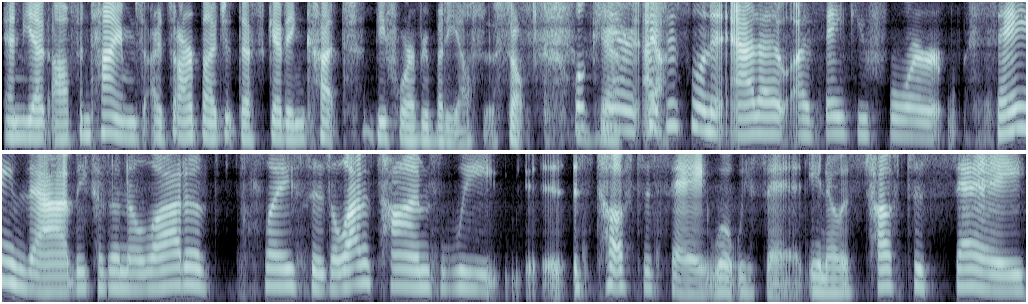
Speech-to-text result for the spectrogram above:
and yet oftentimes it's our budget that's getting cut before everybody else's. So, well, Karen, yeah. I just want to add, I, I thank you for saying that because in a lot of places, a lot of times we, it's tough to say what we said. You know, it's tough to say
